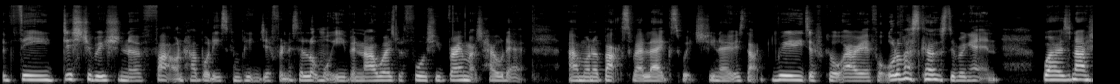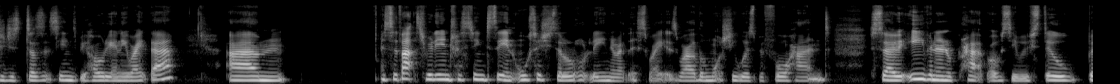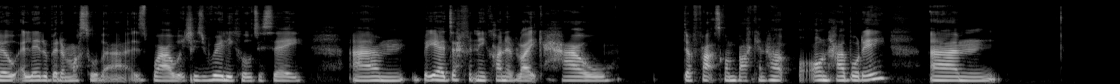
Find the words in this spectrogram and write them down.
the distribution of fat on her body is completely different. It's a lot more even now, whereas before she very much held it um, on her backs of her legs, which you know is that really difficult area for all of us girls to bring in. Whereas now she just doesn't seem to be holding any weight there. Um, so that's really interesting to see, and also she's a lot leaner at this weight as well than what she was beforehand. So even in a prep, obviously we've still built a little bit of muscle there as well, which is really cool to see. Um, but yeah, definitely kind of like how the fat's gone back in her on her body um,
